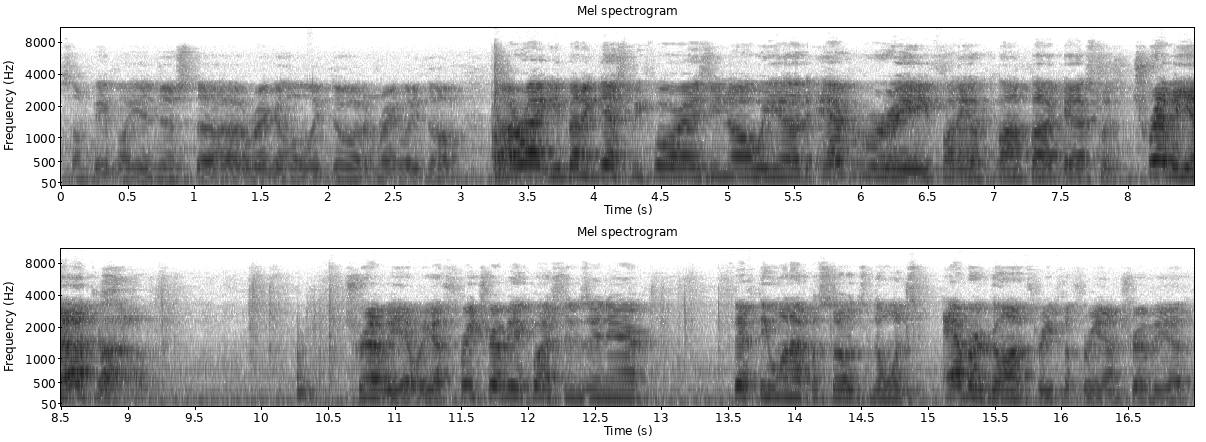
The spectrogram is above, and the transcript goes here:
Some people you just uh, regularly do it and regularly don't. All right, you've been a guest before, as you know. We had every Funny a Clown podcast with trivia. Uh-oh. Trivia. We got three trivia questions in here. 51 episodes. No one's ever gone three for three on trivia.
